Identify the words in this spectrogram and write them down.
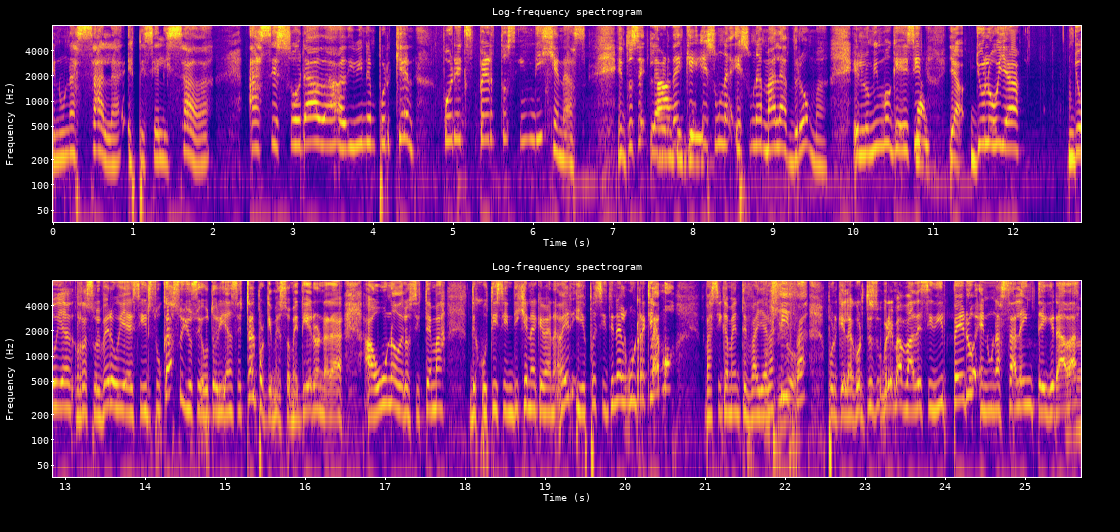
en una sala especializada, asesorada, adivinen por quién, por expertos indígenas. Entonces, la verdad es que es una, es una mala broma. Es lo mismo que decir, ya, yo lo voy a yo voy a resolver o voy a decidir su caso, yo soy autoridad ancestral porque me sometieron a, la- a uno de los sistemas de justicia indígena que van a ver y después si tiene algún reclamo, básicamente vaya a la Rocío. FIFA porque la Corte Suprema va a decidir, pero en una sala integrada,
